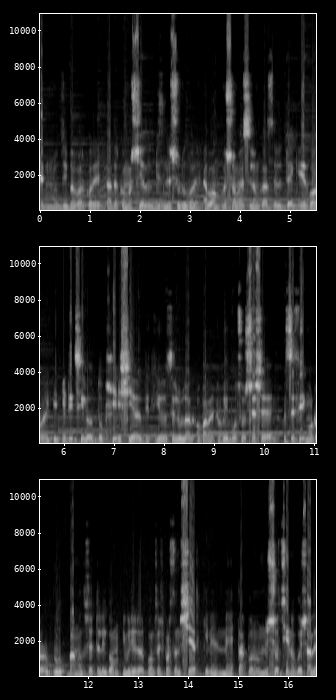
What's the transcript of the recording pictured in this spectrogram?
টেকনোলজি ব্যবহার করে তাদের কমার্শিয়াল বিজনেস শুরু করে এবং ওই সময় শ্রীলঙ্কা সেলটেক এর পর এটি ছিল দক্ষিণ এশিয়ার দ্বিতীয় সেলুলার অপারেটর। ওই বছর শেষে প্যাসিফিক মোটর গ্রুপ বাংলাদেশের টেলিকম লিমিটেডের পঞ্চাশ পার্সেন্ট শেয়ার কিনে নেয়। তারপর উনিশশো ছিয়ানব্বই সালে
